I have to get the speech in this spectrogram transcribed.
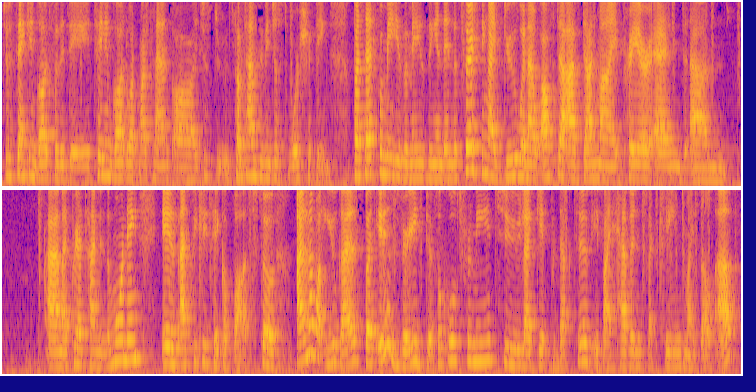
just thanking God for the day, telling God what my plans are, just sometimes even just worshiping. But that for me is amazing. And then the third thing I do when I after I've done my prayer and um, uh, my prayer time in the morning is I quickly take a bath. So I don't know about you guys, but it is very difficult for me to like get productive if I haven't like cleaned myself up.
